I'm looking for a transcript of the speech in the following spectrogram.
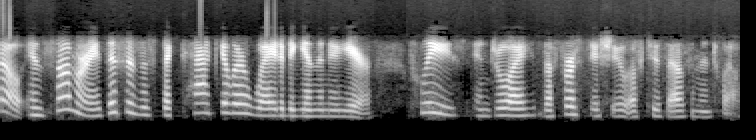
So, in summary, this is a spectacular way to begin the new year. Please enjoy the first issue of 2012.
